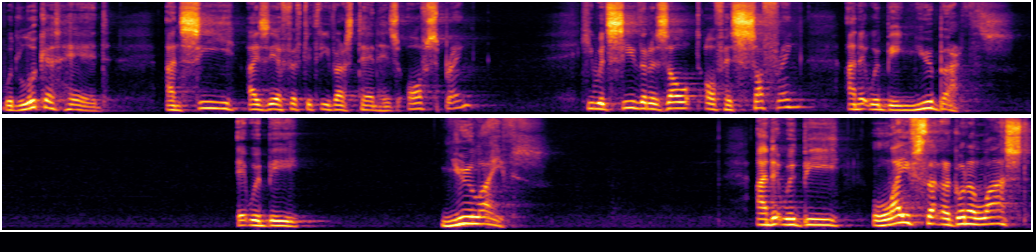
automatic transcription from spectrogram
would look ahead and see Isaiah 53, verse 10, his offspring. He would see the result of his suffering, and it would be new births. It would be new lives. And it would be lives that are going to last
